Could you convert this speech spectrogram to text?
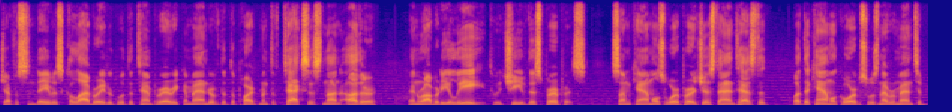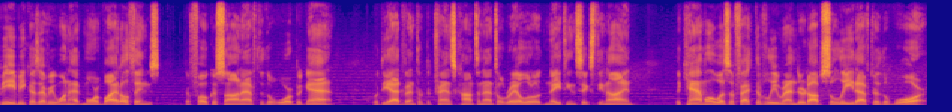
Jefferson Davis collaborated with the temporary commander of the Department of Texas, none other than Robert E. Lee, to achieve this purpose. Some camels were purchased and tested, but the Camel Corps was never meant to be because everyone had more vital things to focus on after the war began. With the advent of the Transcontinental Railroad in 1869, the camel was effectively rendered obsolete after the war.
